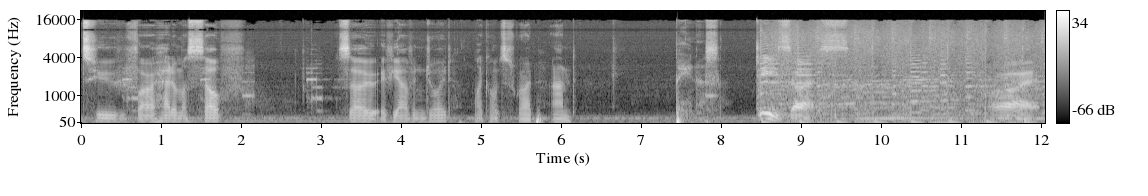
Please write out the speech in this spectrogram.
too far ahead of myself. So, if you have enjoyed, like, comment, subscribe, and penis. Jesus. Alright.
